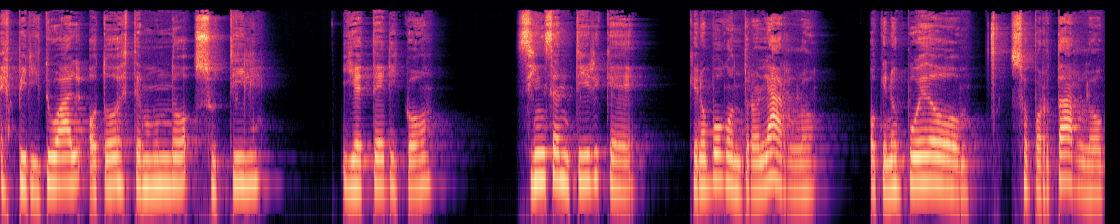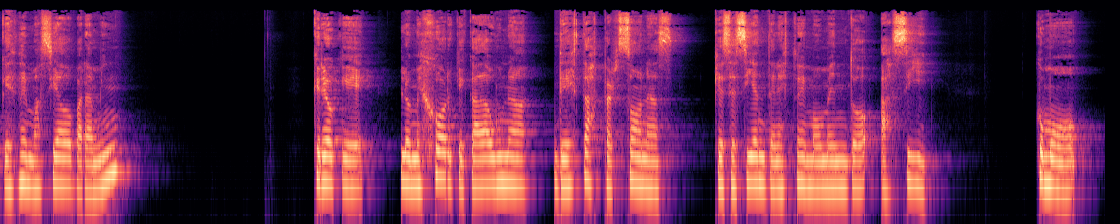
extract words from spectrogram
espiritual o todo este mundo sutil y etérico sin sentir que, que no puedo controlarlo o que no puedo soportarlo o que es demasiado para mí? Creo que lo mejor que cada una de estas personas que se siente en este momento así, como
